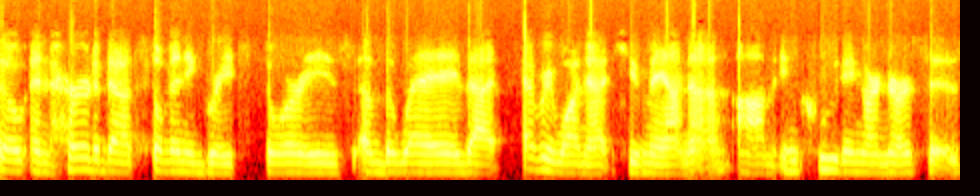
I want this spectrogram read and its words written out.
so and heard about so many great stories of the way that everyone at Humana, um, including our nurses,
